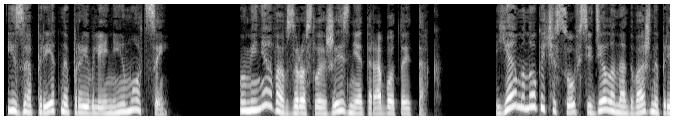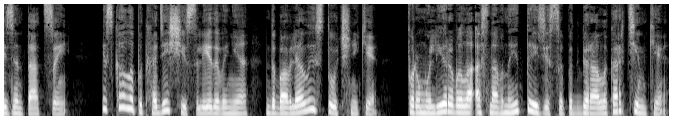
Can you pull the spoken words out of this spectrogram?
и запрет на проявление эмоций. У меня во взрослой жизни это работает так. Я много часов сидела над важной презентацией, искала подходящие исследования, добавляла источники, формулировала основные тезисы, подбирала картинки.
